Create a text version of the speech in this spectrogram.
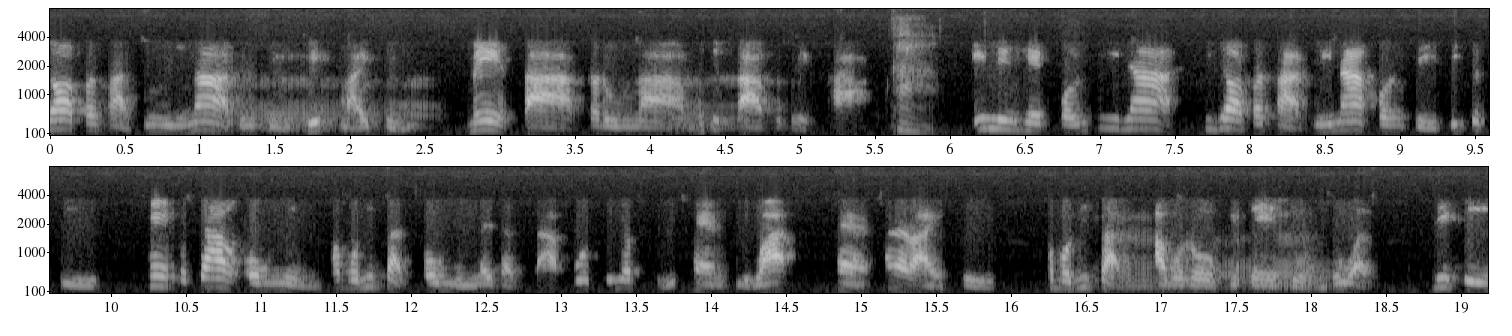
ยอดประสาทจึงมีหน้าเป็นสี่ทิศหมายถึงเมตตากรุณามุทิตาอุเบกขาค่ะอีกหนึ่งเหตุผลที่หน้าที่ยอดประสาทมีหน้าคนสีทิศก็คือ เทพเจ้าองค์หนึ่ง พระโพธิสัตว์องค์หนึ่งในศาสนาพุทธที่นับถือแทนศิวะแทนพระนารายคือ พระโพธิสัตว์อวโรกิเตศวนด้วย นี่คือ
